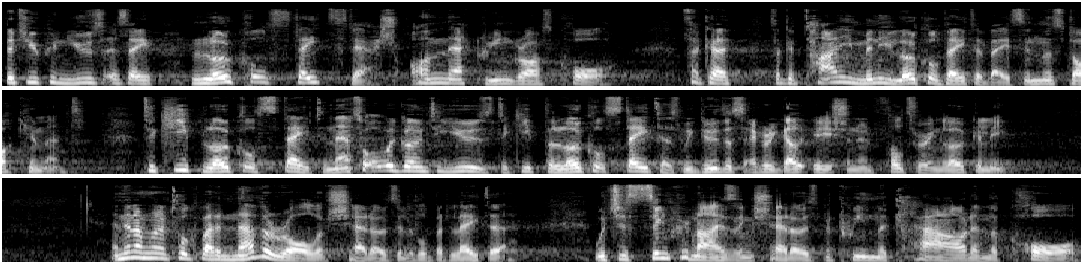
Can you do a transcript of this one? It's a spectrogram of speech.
that you can use as a local state stash on that Greengrass core. It's like a, it's like a tiny mini local database in this document to keep local state. And that's what we're going to use to keep the local state as we do this aggregation and filtering locally. And then I'm going to talk about another role of shadows a little bit later, which is synchronizing shadows between the cloud and the core.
